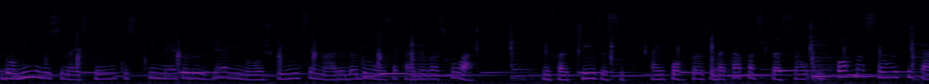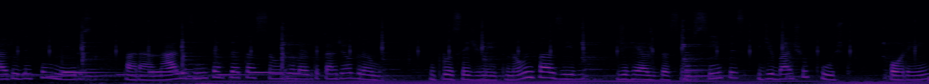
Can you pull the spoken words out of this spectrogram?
domínio dos sinais clínicos e métodos diagnósticos no cenário da doença cardiovascular. Enfatiza-se a importância da capacitação e formação eficaz dos enfermeiros para a análise e interpretação de eletrocardiograma, um procedimento não invasivo, de realização simples e de baixo custo, porém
